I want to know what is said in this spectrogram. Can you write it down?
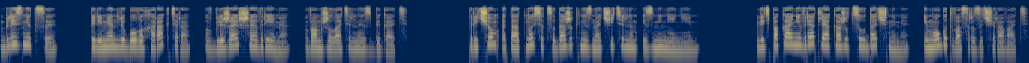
Близнецы. Перемен любого характера в ближайшее время вам желательно избегать. Причем это относится даже к незначительным изменениям. Ведь пока они вряд ли окажутся удачными и могут вас разочаровать.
